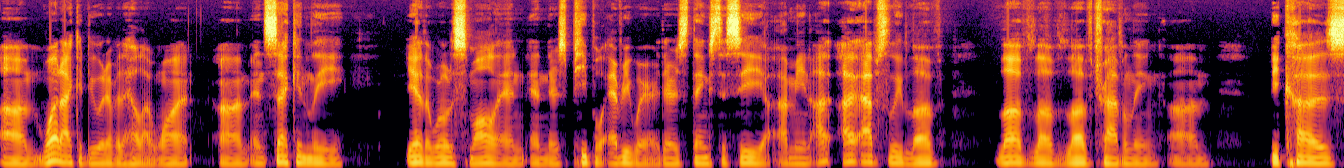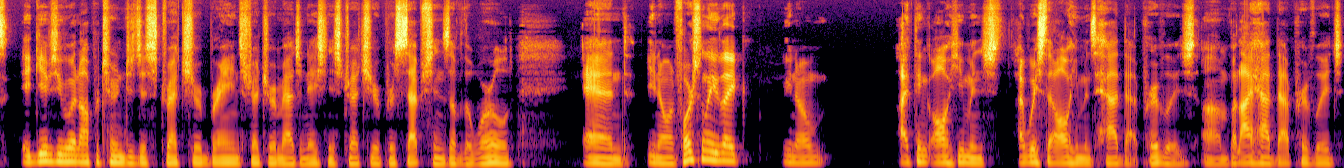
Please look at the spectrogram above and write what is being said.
um, one, I could do whatever the hell I want, um, and secondly, yeah, the world is small and and there's people everywhere. There's things to see. I mean, I, I absolutely love, love, love, love traveling um, because it gives you an opportunity to just stretch your brain, stretch your imagination, stretch your perceptions of the world. And you know, unfortunately, like you know, I think all humans. I wish that all humans had that privilege, um, but I had that privilege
